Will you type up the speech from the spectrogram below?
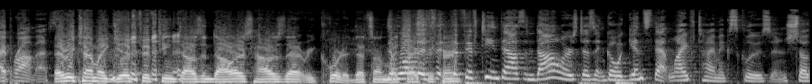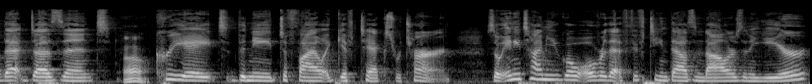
I promise. Every time I give fifteen thousand dollars, how is that recorded? That's on my well, tax the, return. the fifteen thousand dollars doesn't go against that lifetime exclusion, so that doesn't Oh. create the need to file a gift tax return. So anytime you go over that fifteen thousand dollars in a year,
